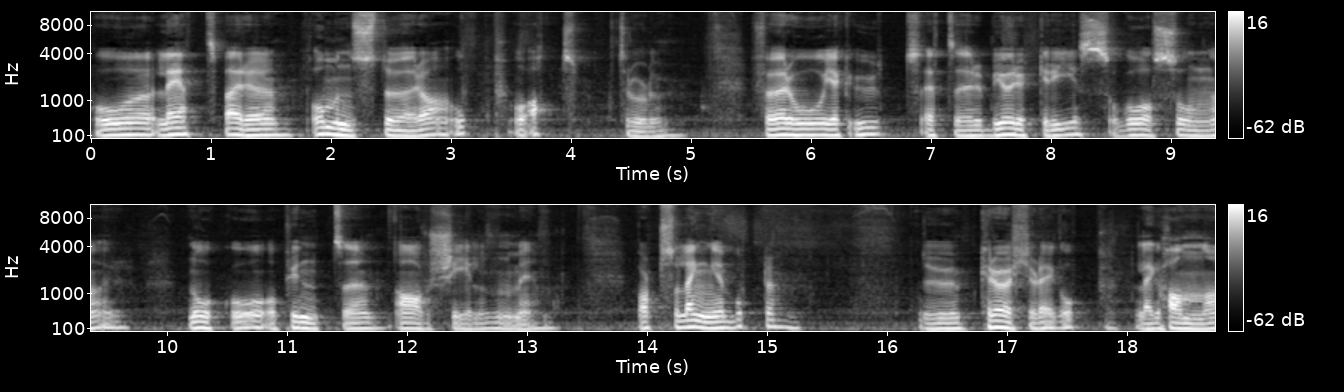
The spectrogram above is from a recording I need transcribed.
Hun let bare omnstøra opp og att, tror du, før hun gikk ut etter bjørkris og gåsunger, noe å pynte avskilen med. Vart så lenge borte. Du krøkjer deg opp, legg handa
